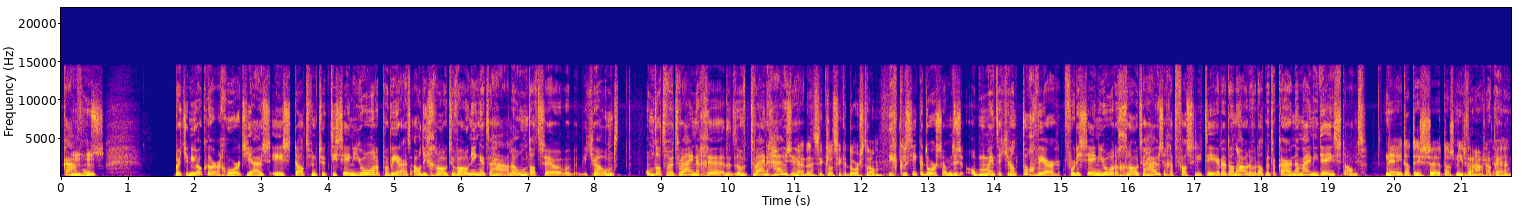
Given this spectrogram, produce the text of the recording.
kavels. Mm-hmm. Wat je nu ook heel erg hoort, juist, is dat we natuurlijk die senioren proberen uit al die grote woningen te halen. Omdat ze, weet je wel, om, omdat we te weinig, uh, te weinig huizen ja, hebben. dat is die klassieke doorstroom. Die klassieke doorstroom. Dus op het moment dat je dan toch weer voor die senioren grote huizen gaat faciliteren, dan houden we dat met elkaar, naar mijn idee, in stand. Nee, dat is, uh, dat is niet waar. Okay.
